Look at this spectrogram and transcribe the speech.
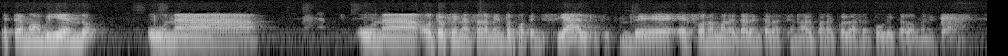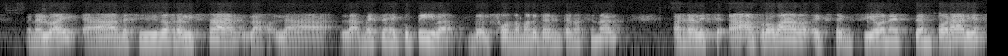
estemos viendo una, una otro financiamiento potencial del Fondo Monetario Internacional para con la República Dominicana. Venelo ahí, ha decidido realizar la, la, mesa ejecutiva del Fondo Monetario Internacional, ha, ha aprobado extensiones temporarias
